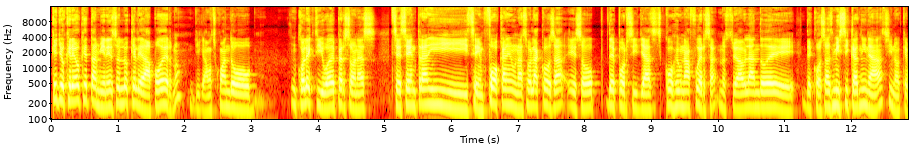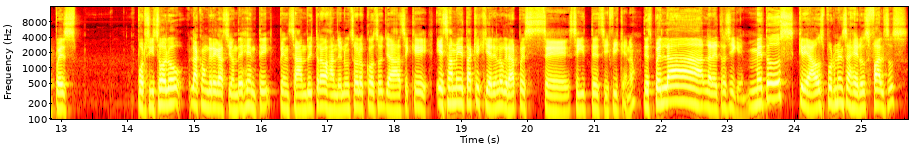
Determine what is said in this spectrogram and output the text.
Que yo creo que también eso es lo que le da poder, ¿no? Digamos cuando un colectivo de personas se centran y se enfocan en una sola cosa, eso de por sí ya coge una fuerza. No estoy hablando de, de cosas místicas ni nada, sino que pues por sí solo la congregación de gente pensando y trabajando en un solo cosa ya hace que esa meta que quieren lograr pues se, se intensifique, ¿no? Después la, la letra sigue. Métodos creados por mensajeros falsos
